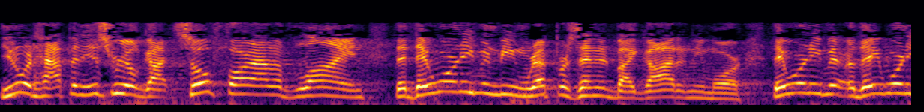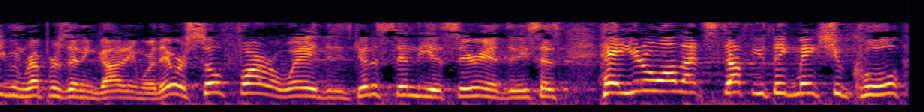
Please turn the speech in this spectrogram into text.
You know what happened? Israel got so far out of line that they weren't even being represented by God anymore. They weren't even, or they weren't even representing God anymore. They were so far away that He's going to send the Assyrians, and He says, "Hey, you know all that stuff you think makes you cool?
